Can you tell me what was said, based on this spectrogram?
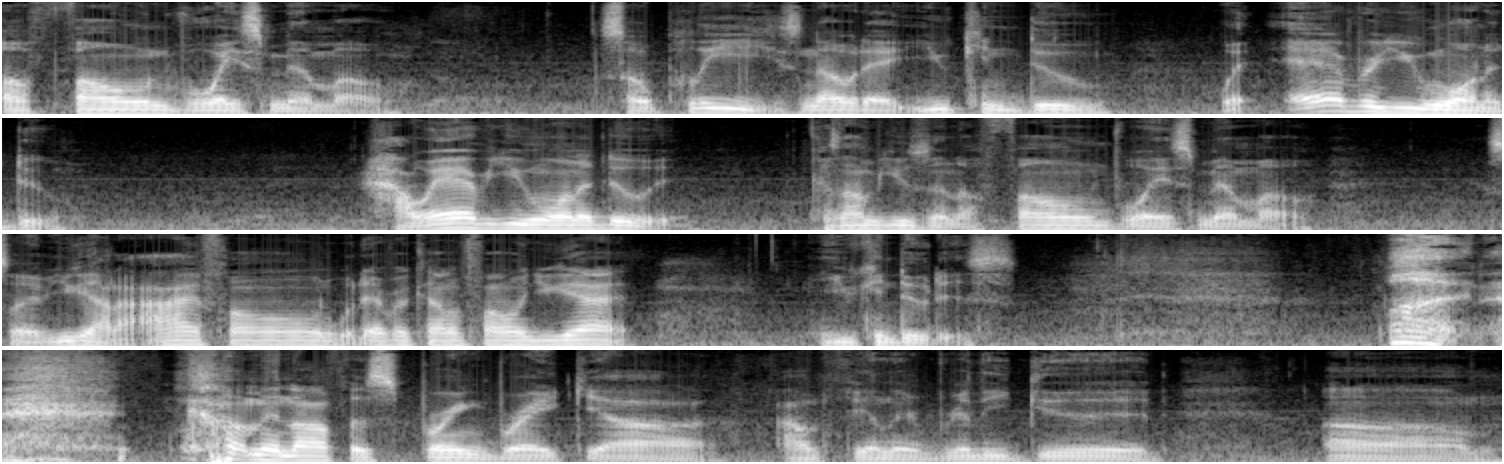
a phone voice memo. So please know that you can do whatever you want to do, however you want to do it, because I'm using a phone voice memo. So if you got an iPhone, whatever kind of phone you got, you can do this. But coming off of spring break, y'all, I'm feeling really good. Um,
